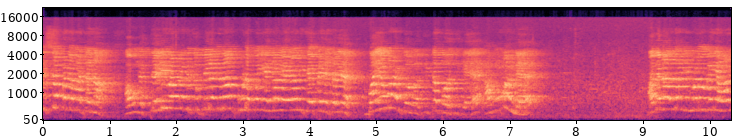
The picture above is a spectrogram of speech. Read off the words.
டிஸ்டர்ப் பண்ண மாட்டேன் அவங்க தெளிவானதுக்கு பிறகுதான் கூட போய் என்ன வேணும்னு கேட்பேன் தவிர பயமா இருக்கவங்க கிட்ட போறதுக்கு. அம்மாங்க. அதனால தான் இவ்வளவு பெரிய ஆள்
